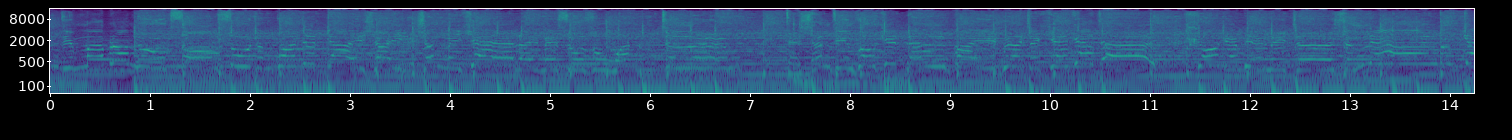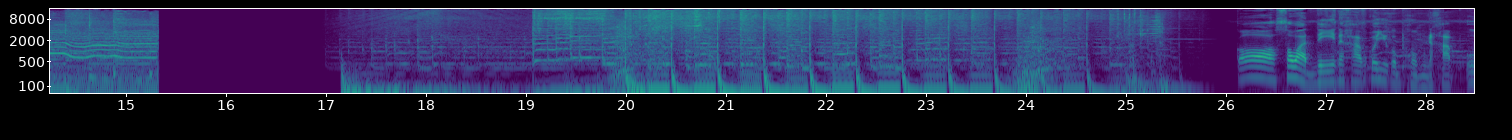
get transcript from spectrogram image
นที่มา ก็สวัสดีนะครับก็อยู่กับผมนะครับอู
